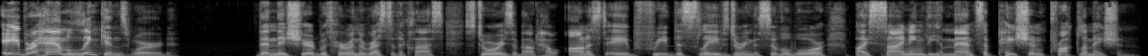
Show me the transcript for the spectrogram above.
Abraham Lincoln's word. Then they shared with her and the rest of the class stories about how Honest Abe freed the slaves during the Civil War by signing the Emancipation Proclamation.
